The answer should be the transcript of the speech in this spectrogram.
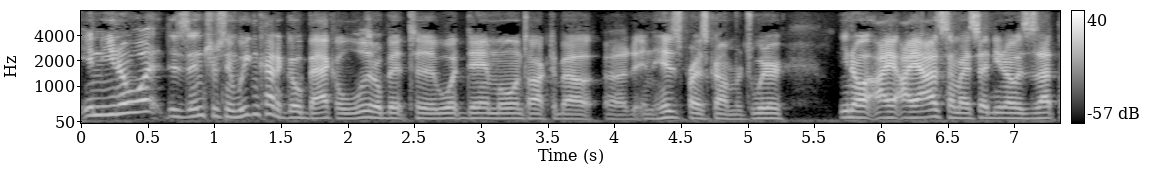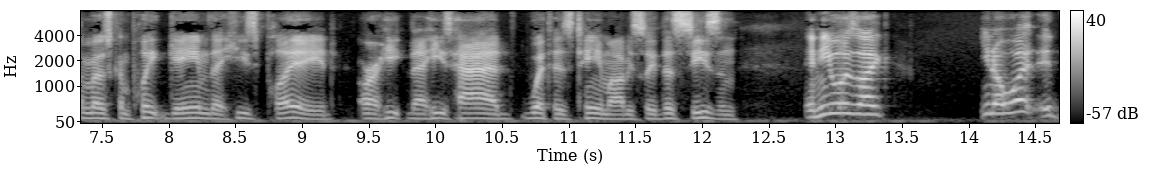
And you know what is interesting? We can kind of go back a little bit to what Dan Mullen talked about uh, in his press conference, where you know I, I asked him, I said, you know, is that the most complete game that he's played or he that he's had with his team, obviously this season? And he was like, you know what? It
